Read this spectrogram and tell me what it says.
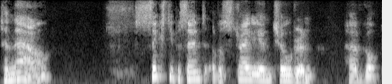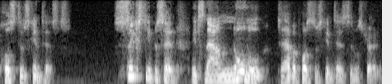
to now 60% of Australian children have got positive skin tests. 60%. It's now normal to have a positive skin test in Australia.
